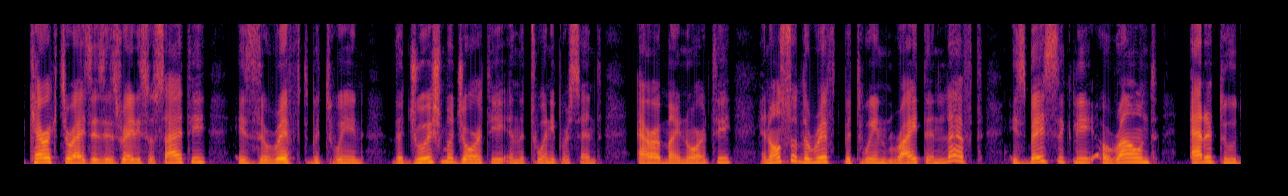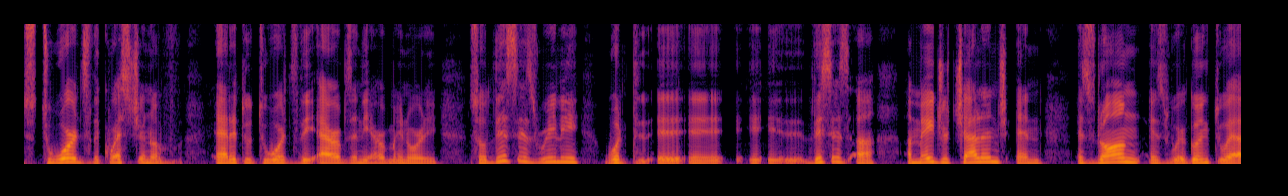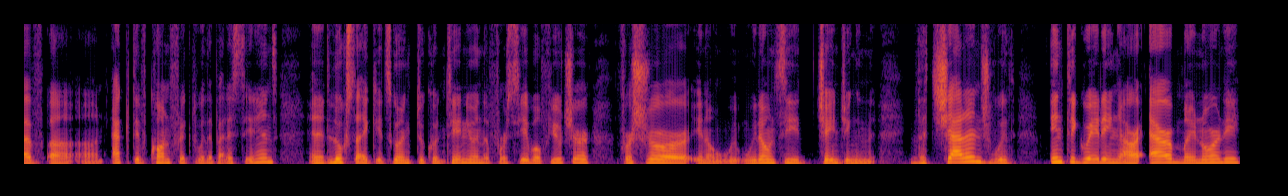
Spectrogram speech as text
characterizes Israeli society is the rift between the Jewish majority and the 20% Arab minority. And also the rift between right and left is basically around attitudes towards the question of attitude towards the Arabs and the Arab minority. So this is really what uh, uh, uh, uh, this is a, a major challenge and as long as we're going to have uh, an active conflict with the Palestinians, and it looks like it's going to continue in the foreseeable future, for sure, you know, we, we don't see changing. The challenge with integrating our Arab minority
